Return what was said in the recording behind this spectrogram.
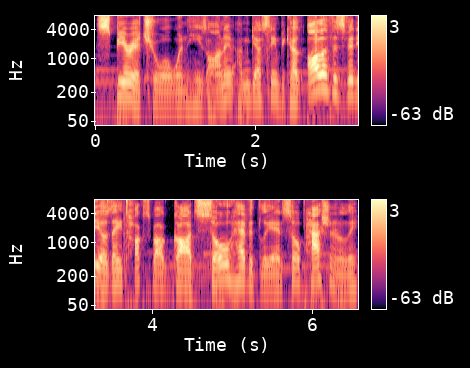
spiritual when he's on it, I'm guessing, because all of his videos that he talks about God so heavily and so passionately,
